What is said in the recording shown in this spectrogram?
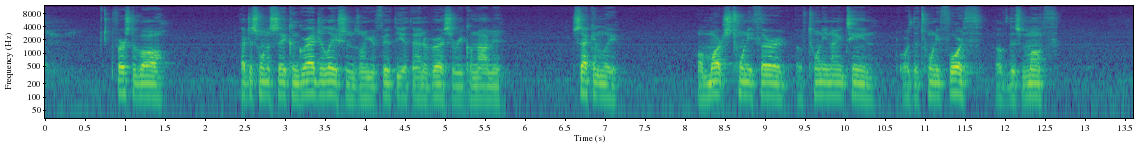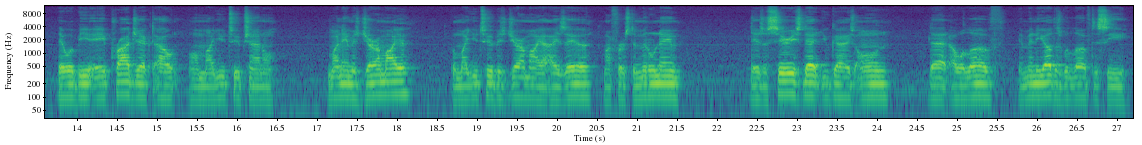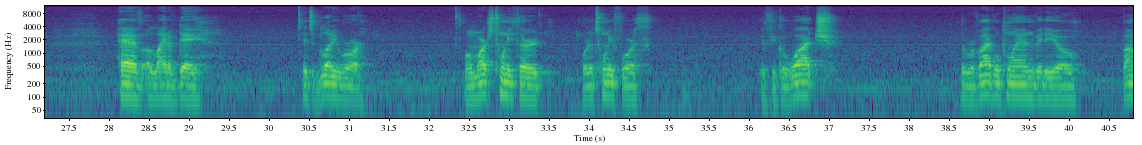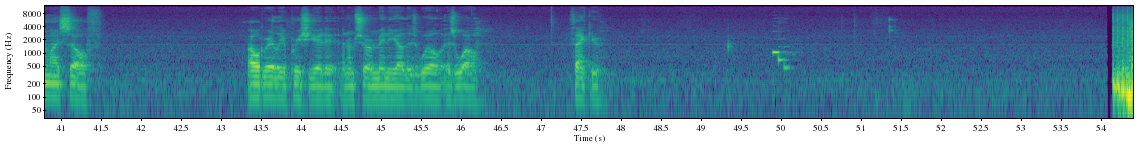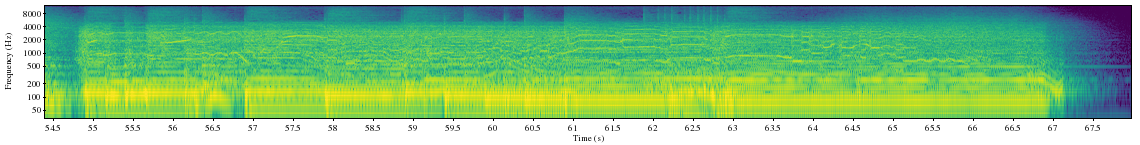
First of all, I just want to say congratulations on your 50th anniversary, Konami. Secondly, on March 23rd of 2019, or the 24th of this month, there will be a project out on my YouTube channel. My name is Jeremiah, but my YouTube is Jeremiah Isaiah, my first and middle name. There's a series that you guys own that I would love, and many others would love to see have a light of day. It's Bloody Roar. On March 23rd or the 24th, if you could watch the revival plan video by myself, I would greatly appreciate it, and I'm sure many others will as well. Thank you.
